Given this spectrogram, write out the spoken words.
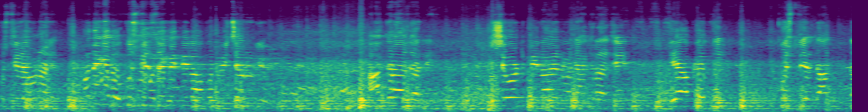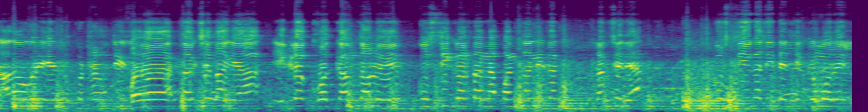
कुस्ती लावणार आहे मध्ये घे कुस्ती समितीला आपण विचारून घेऊ. अकरा झाले. शेवट मी लावेल म्हणजे अकराची हे आपले कुस्ती दादा वगैरे हे लोक ठरवतील बरं दक्षता घ्या. इकडे खोदकाम चालू आहे. कुस्ती करताना पंचांनी तर लक्ष द्या. कुस्ती कधी त्याची कमोर येईल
